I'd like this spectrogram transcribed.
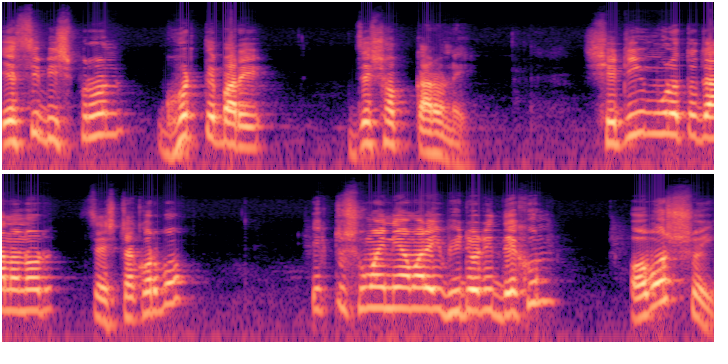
এসি বিস্ফোরণ ঘটতে পারে যেসব কারণে। সেটি মূলত জানানোর চেষ্টা করব। একটু সময় নিয়ে আমার এই ভিডিওটি দেখুন, অবশ্যই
